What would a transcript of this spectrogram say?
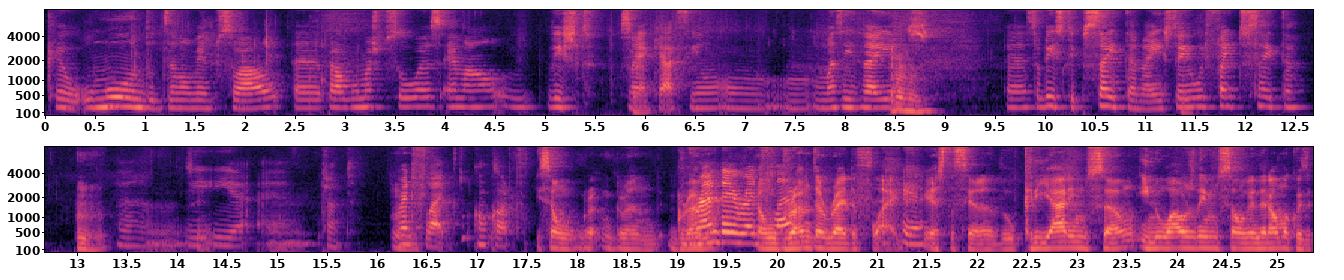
que o mundo do desenvolvimento pessoal eh, para algumas pessoas é mal visto. Não é? Que há assim um- um- umas ideias eh, sobre isso, tipo seita, não é? Isto é o efeito seita. Uhum. Um, e, e, eh, pronto. Red flag, concordo. Isso é um gra- grande, Grande red é um flag. grande red flag. É. Esta cena do criar emoção e no auge da emoção vender alguma coisa.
